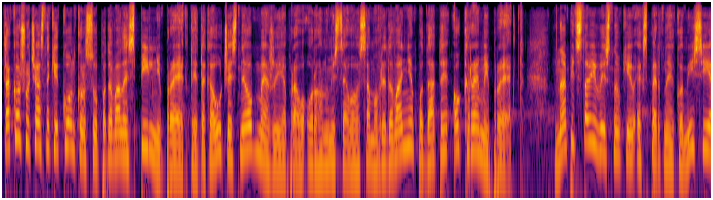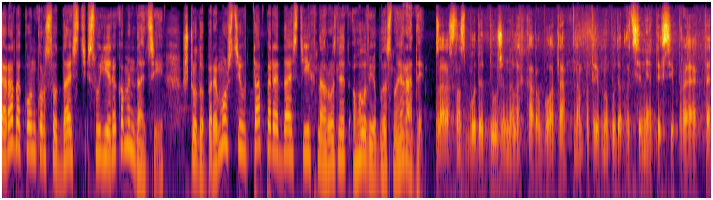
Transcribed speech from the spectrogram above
Також учасники конкурсу подавали спільні проекти. Така участь не обмежує право органу місцевого самоврядування подати окремий проект. На підставі висновків експертної комісії рада конкурсу дасть свої рекомендації щодо переможців та передасть їх на розгляд голові обласної ради. Зараз у нас буде дуже нелегка робота. Нам потрібно буде оцінити всі проекти,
